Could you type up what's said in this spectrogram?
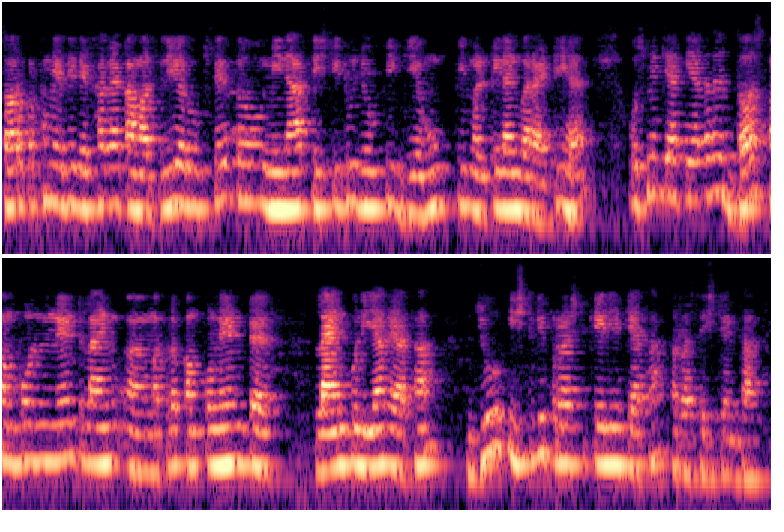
सर्वप्रथम यदि देखा जाए कमर्शियली रूप से तो मीनार सिक्सटी टू जो कि गेहूँ की मल्टी लाइन वैरायटी है, उसमें क्या किया गया था? दस कंपोनेंट लाइन मतलब कंपोनेंट लाइन को लिया गया था, जो स्ट्रिप रस्ट के लिए क्या था? रसिस्टेंट था।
